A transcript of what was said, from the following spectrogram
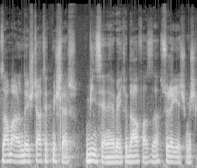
Zamanında iştihat etmişler. Bin seneye belki daha fazla süre geçmiş.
